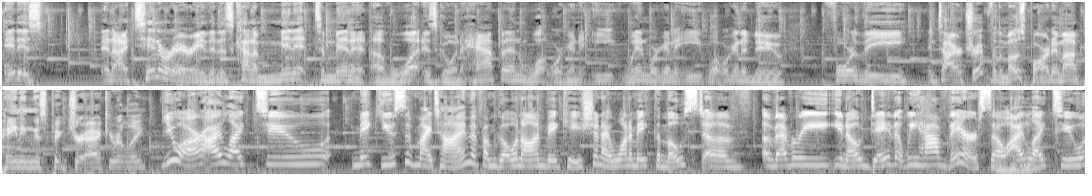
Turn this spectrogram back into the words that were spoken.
it is an itinerary that is kind of minute to minute of what is going to happen, what we're going to eat, when we're going to eat, what we're going to do for the entire trip for the most part. Am I painting this picture accurately? You are. I like to make use of my time if I'm going on vacation. I want to make the most of of every, you know, day that we have there. So mm-hmm. I like to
